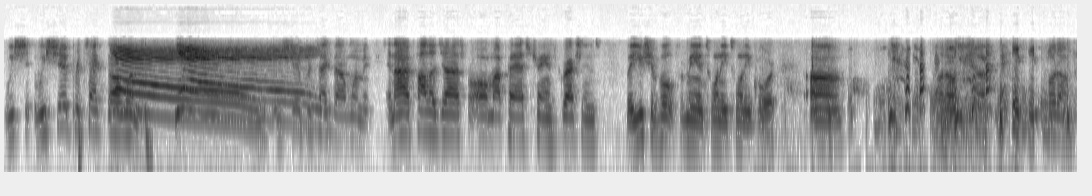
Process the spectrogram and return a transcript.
We should we should protect our women. Yay! We should protect our women. And I apologize for all my past transgressions, but you should vote for me in 2024. Um, hold on, hold on.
